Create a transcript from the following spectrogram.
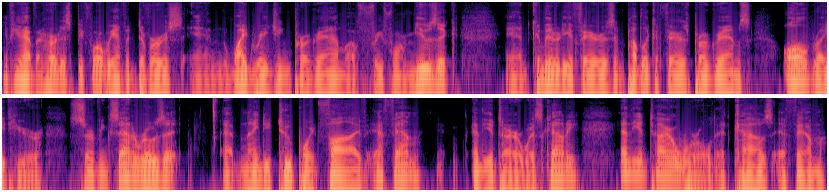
If you haven't heard us before, we have a diverse and wide ranging program of freeform music and community affairs and public affairs programs, all right here, serving Santa Rosa at 92.5 FM and the entire West County and the entire world at cowsfm.com.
